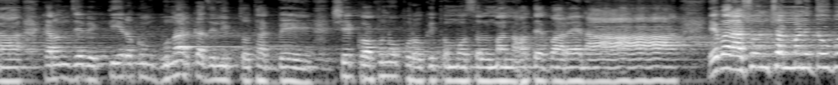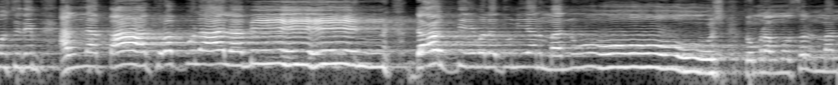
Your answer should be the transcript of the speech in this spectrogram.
না। কারণ যে ব্যক্তি এরকম গুনার কাজে লিপ্ত থাকবে, সে কখনো প্রকৃত মুসলমান হতে পারে না। এবার আসুন সম্মানিত উপস্থিতি। আল্লাহ পাক রব্বুল আলামিন ডাক দিয়ে বলে, দুনিয়ার মানুষ, তোমরা মুসলমান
